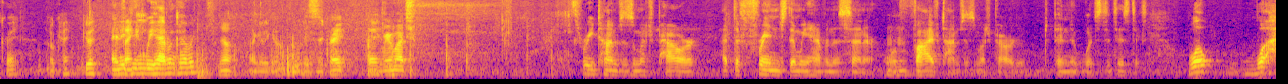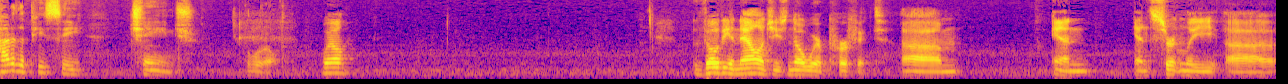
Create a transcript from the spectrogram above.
Great. Okay, good. Anything Thanks. we haven't covered? No, I got to go. This is great. Thank Thank you very much. Three times as much power at the fringe than we have in the center, or Mhm. five times as much power, depending on what statistics. What, what, how did the PC change the world? Well, though the analogy is nowhere perfect, um, and and certainly uh,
